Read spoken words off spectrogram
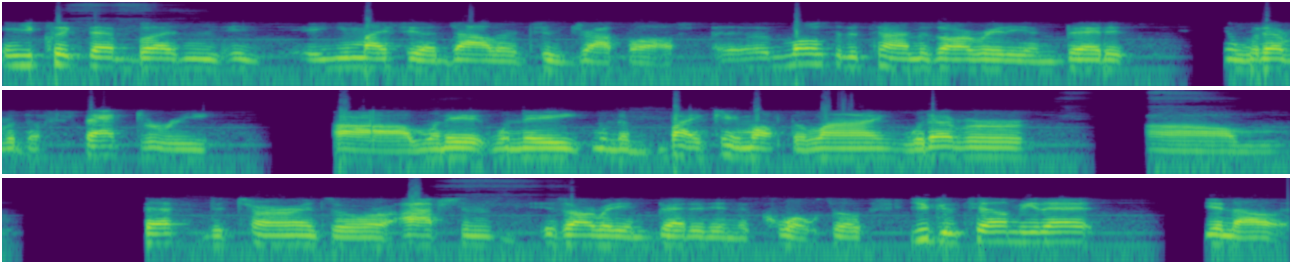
And you click that button, and, and you might see a dollar or two drop off. Uh, most of the time, it's already embedded in whatever the factory uh, when they when they when the bike came off the line, whatever um, theft deterrence or options is already embedded in the quote. So you can tell me that, you know,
